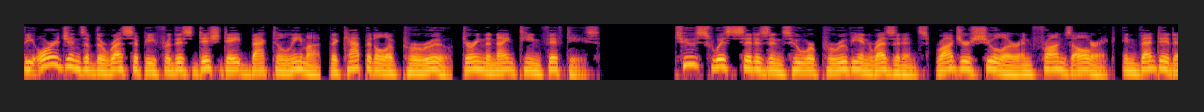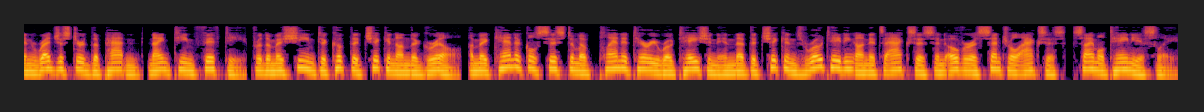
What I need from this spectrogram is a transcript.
The origins of the recipe for this dish date back to Lima, the capital of Peru, during the 1950s. Two Swiss citizens who were Peruvian residents, Roger Schuler and Franz Ulrich, invented and registered the patent 1950 for the machine to cook the chicken on the grill, a mechanical system of planetary rotation in that the chicken's rotating on its axis and over a central axis, simultaneously.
